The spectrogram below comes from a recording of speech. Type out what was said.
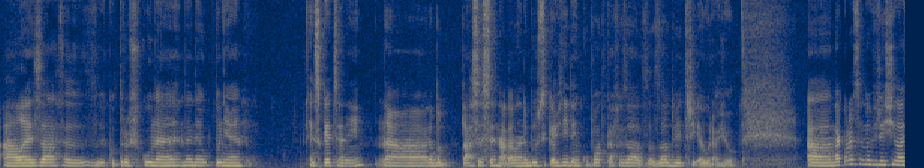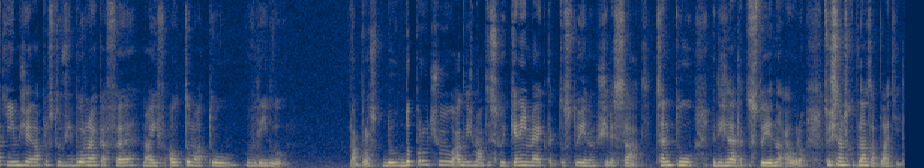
ale za jako trošku ne, ne, ne úplně hezké ceny, a, nebo dá se sehnat, ale nebudu si každý den kupovat kafe za, za, za 2-3 eura, že jo. A nakonec jsem to vyřešila tím, že naprosto výborné kafe mají v automatu v Lidlu. Naprosto do, doporučuju a když máte svůj Kenny Mac, tak to stojí jenom 60 centů, když ne, tak to stojí 1 euro, což jsem schopná zaplatit.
